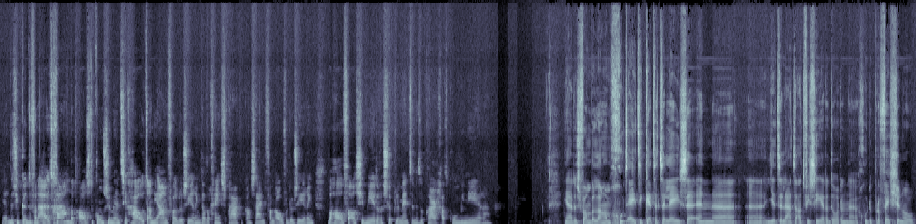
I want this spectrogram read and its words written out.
dus je kunt ervan uitgaan dat als de consument zich houdt aan die aanbevolen dosering, dat er geen sprake kan zijn van overdosering, behalve als je meerdere supplementen met elkaar gaat combineren. Ja, dus van belang om goed etiketten te lezen en uh, uh, je te laten adviseren door een uh, goede professional.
